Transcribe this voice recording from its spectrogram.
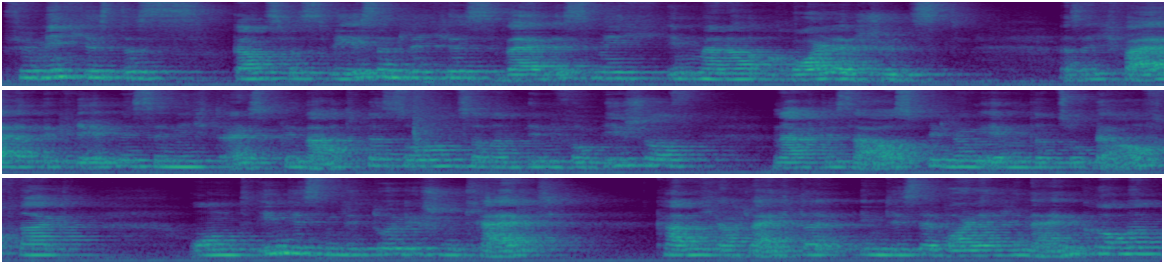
für mich ist das ganz was Wesentliches, weil es mich in meiner Rolle schützt. Also ich feiere Begräbnisse nicht als Privatperson, sondern bin vom Bischof nach dieser Ausbildung eben dazu beauftragt und in diesem liturgischen Kleid kann ich auch leichter in diese Rolle hineinkommen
